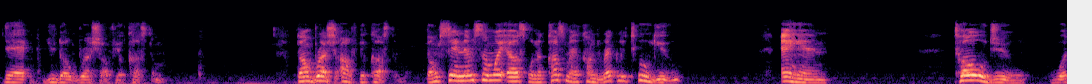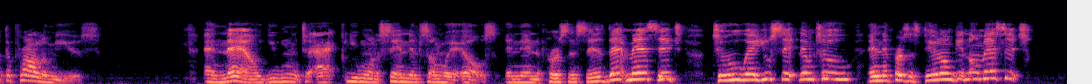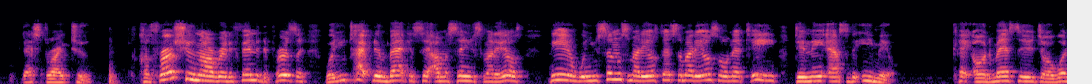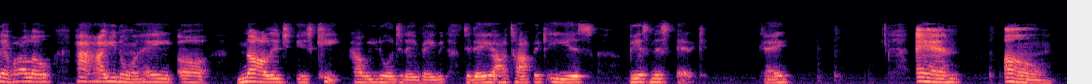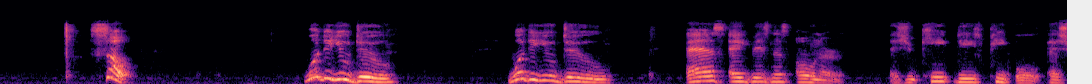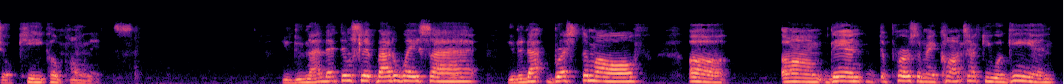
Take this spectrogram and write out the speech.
that you don't brush off your customer. Don't brush off your customer. Don't send them somewhere else when the customer has come directly to you and told you what the problem is. And now you want to act you want to send them somewhere else. And then the person sends that message to where you sent them to and the person still don't get no message that's strike two. Because first you already offended the person where you typed them back and said i'm gonna send you somebody else then when you send them somebody else that somebody else on that team didn't they answer the email okay, or the message or whatever. Hello, how how you doing? Hey, uh, knowledge is key. How are you doing today, baby? Today our topic is business etiquette. Okay, and um, so what do you do? What do you do as a business owner as you keep these people as your key components? You do not let them slip by the wayside. You do not brush them off. Uh, um, then the person may contact you again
